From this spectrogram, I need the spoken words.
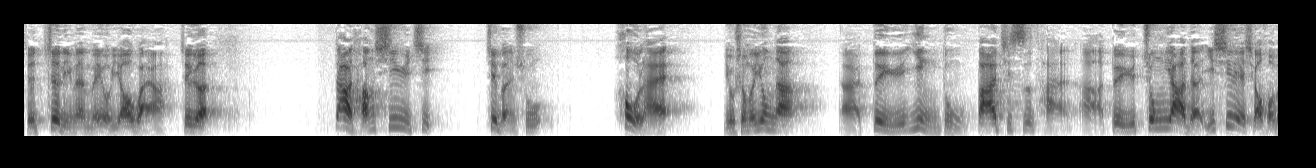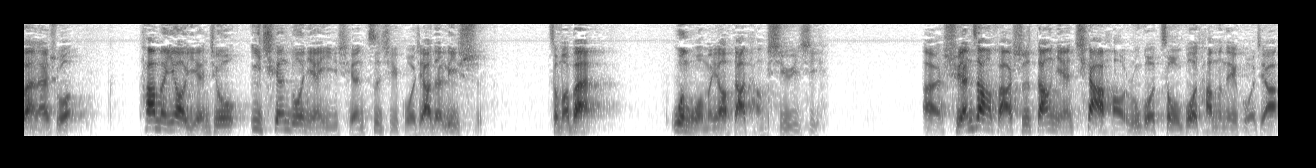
这这里面没有妖怪啊。这个《大唐西域记》这本书。后来有什么用呢？啊，对于印度、巴基斯坦啊，对于中亚的一系列小伙伴来说，他们要研究一千多年以前自己国家的历史，怎么办？问我们要《大唐西域记》。啊，玄奘法师当年恰好如果走过他们那国家，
